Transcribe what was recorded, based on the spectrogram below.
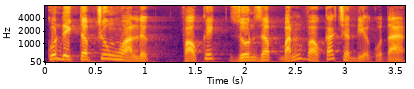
quân địch tập trung hỏa lực, pháo kích dồn dập bắn vào các trận địa của ta.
